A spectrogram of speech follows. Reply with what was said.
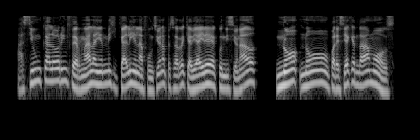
hacía un calor infernal ahí en Mexicali en la función, a pesar de que había aire acondicionado. No, no, parecía que andábamos,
